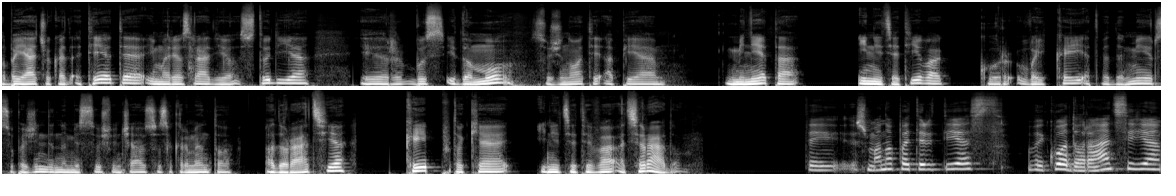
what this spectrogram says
Labai ačiū, kad atėjote į Marijos radio studiją ir bus įdomu sužinoti apie minėtą iniciatyvą, kur vaikai atvedami ir supažindinami su švenčiausio sakramento adoracija. Kaip tokia iniciatyva atsirado? Tai iš mano patirties vaikų adoracija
